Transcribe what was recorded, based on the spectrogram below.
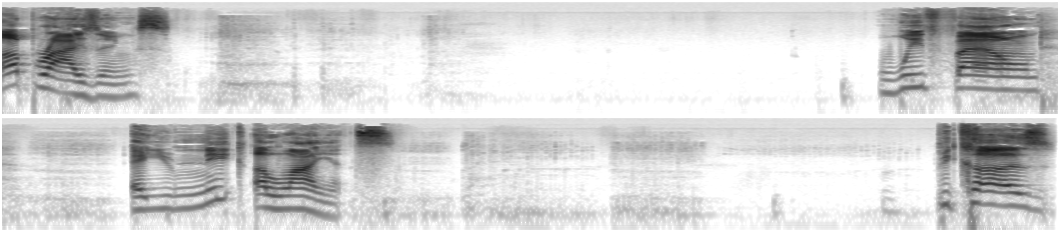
uprisings we found a unique alliance because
